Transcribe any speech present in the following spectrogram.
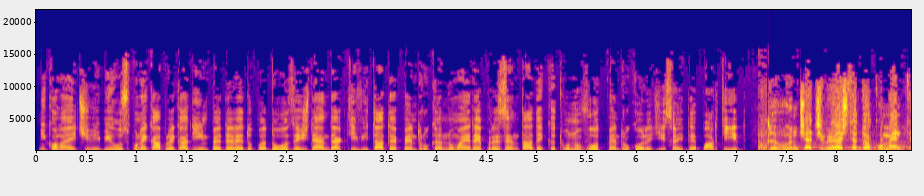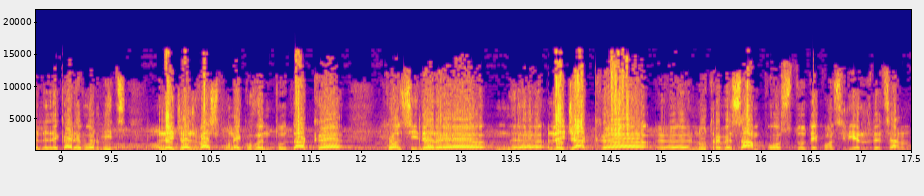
Nicolae Cilibiu spune că a plecat din PDL după 20 de ani de activitate pentru că nu mai reprezenta decât un vot pentru colegii săi de partid. În ceea ce privește documentele de care vorbiți, legea își va spune cuvântul. Dacă consideră uh, legea că uh, nu trebuie să am postul de consilier județean,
